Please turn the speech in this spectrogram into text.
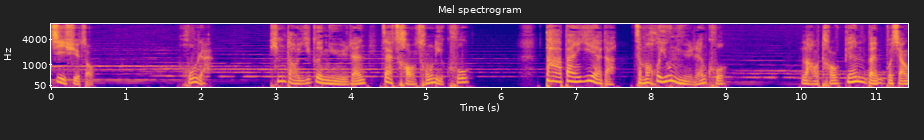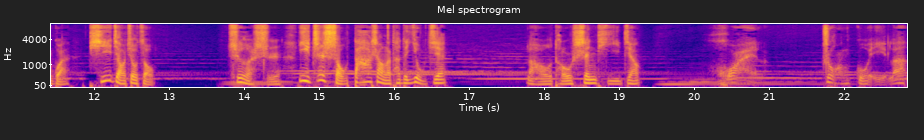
继续走。忽然，听到一个女人在草丛里哭。大半夜的，怎么会有女人哭？老头根本不想管，提脚就走。这时，一只手搭上了他的右肩，老头身体一僵，坏了，撞鬼了。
